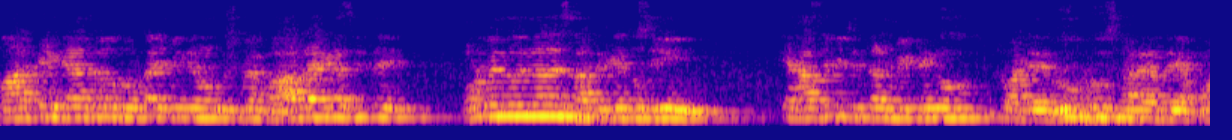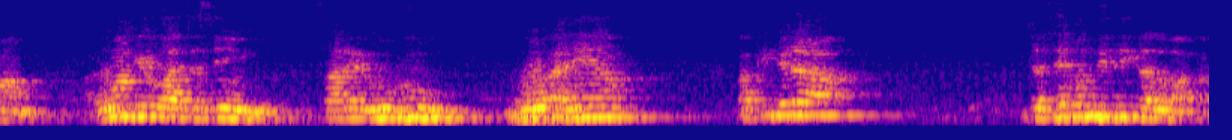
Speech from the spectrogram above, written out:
ਮਾਰ ਕੇ ਗਿਆ। ਚਲੋ ਦੋ ਢਾਈ ਮਹੀਨੇ ਹੁਣ ਕੁਝ ਮੈਂ ਬਾਹਰ ਰਹਿ ਗਿਆ ਸੀ ਤੇ ਹੁਣ ਮੈਨੂੰ ਇਹਨਾਂ ਨੇ ਸੱਦ ਕੇ ਤੁਸੀਂ ਕਿਹਾ ਸੀ ਵੀ ਜਿੱਦਣ ਮੀਟਿੰਗ ਹੋ ਤੁਹਾਡੇ ਰੂਬਰੂ ਸਾਰਿਆਂ ਦੇ ਆਪਾਂ ਹੋਵਾਂਗੇ। ਉਹ ਅੱਜ ਅਸੀਂ ਸਾਰੇ ਰੂਬਰੂ ਹੋ ਰਹੇ ਹਾਂ। ਬਾਕੀ ਜਿਹੜਾ ਜਥੇਬੰਦੀ ਦੀ ਗੱਲਬਾਤ ਆ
